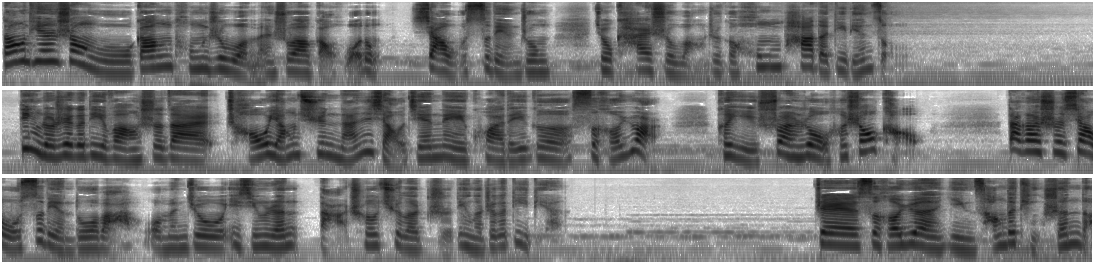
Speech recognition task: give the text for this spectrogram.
当天上午刚通知我们说要搞活动，下午四点钟就开始往这个轰趴的地点走。定着这个地方是在朝阳区南小街那一块的一个四合院可以涮肉和烧烤。大概是下午四点多吧，我们就一行人打车去了指定的这个地点。这四合院隐藏的挺深的，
